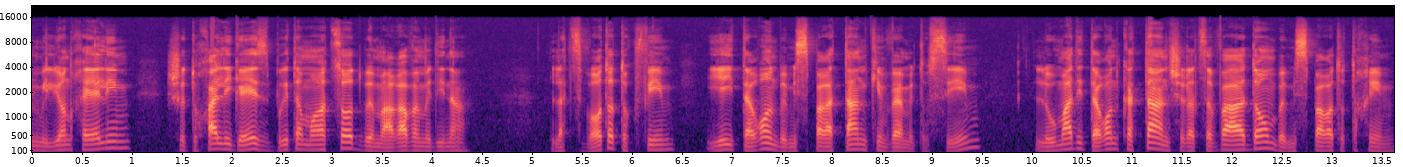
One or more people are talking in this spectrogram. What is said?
מיליון חיילים שתוכל לגייס ברית המועצות במערב המדינה. לצבאות התוקפים יהיה יתרון במספר הטנקים והמטוסים, לעומת יתרון קטן של הצבא האדום במספר התותחים.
